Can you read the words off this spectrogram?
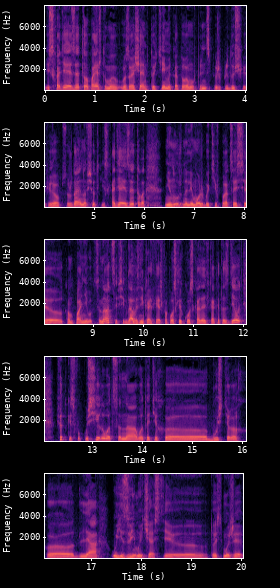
исходя из этого, понятно, что мы возвращаемся к той теме, которую мы, в принципе, уже в предыдущих эфирах обсуждали, но все-таки, исходя из этого, не нужно ли, может быть, и в процессе кампании вакцинации, всегда возникает, конечно, вопрос, легко сказать, как это сделать, все-таки сфокусироваться на вот этих э, бустерах э, для уязвимой части. Э, то есть мы же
